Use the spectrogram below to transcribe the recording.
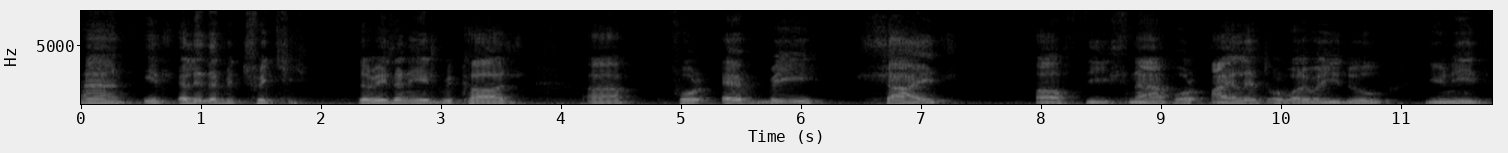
And it's a little bit tricky. The reason is because uh, for every side of the snap or eyelet or whatever you do, you need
